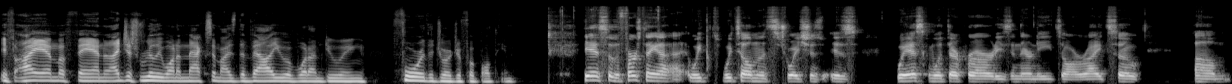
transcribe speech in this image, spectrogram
if I am a fan and I just really want to maximize the value of what I'm doing for the Georgia football team? Yeah. So the first thing I, we we tell them in the situation is, is we ask them what their priorities and their needs are, right? So um,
